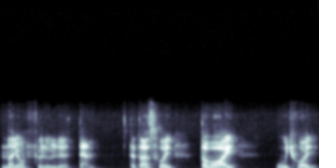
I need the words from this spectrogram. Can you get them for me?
nagyon fölüllőttem. Tehát az, hogy tavaly úgy, hogy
